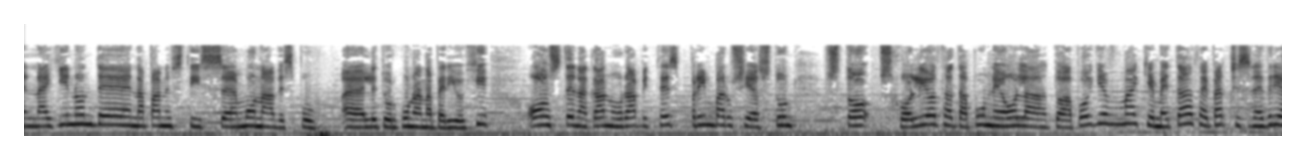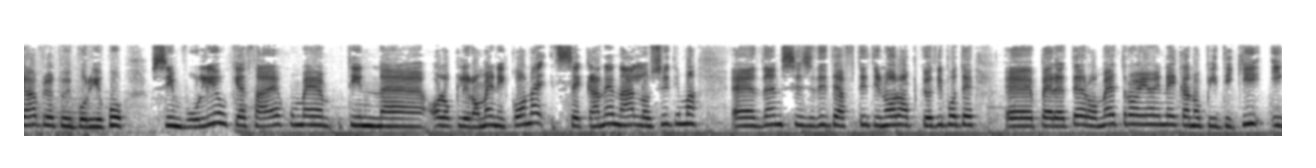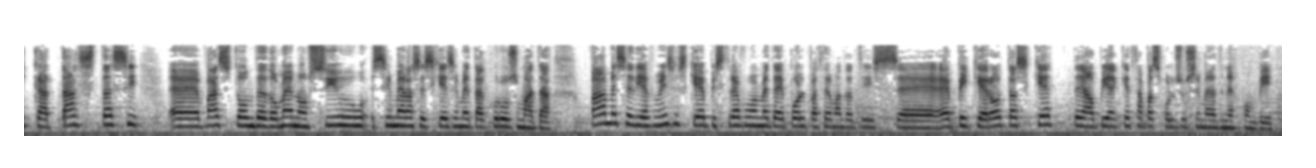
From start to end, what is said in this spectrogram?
να γίνονται, να πάνε στις ε, μονάδες που ε, λειτουργούν αναπεριοχή ώστε να κάνουν rapid test πριν παρουσιαστούν στο σχολείο. Θα τα πούνε όλα το απόγευμα και μετά θα υπάρξει συνεδρία αύριο του Υπουργικού Συμβουλίου και θα έχουμε την ε, ολοκληρωμένη εικόνα. Σε κανένα άλλο ζήτημα ε, δεν συζητείται αυτή την ώρα οποιοδήποτε ε, περαιτέρω μέτρο. Είναι ικανοποιητική η κατάσταση ε, βάσει των δεδομένων σήμερα σε σχέση με τα κρούσματα. Πάμε σε διαφημίσεις και επιστρέφουμε με τα υπόλοιπα θέματα της ε, και τα οποία και θα απασχολήσουν σήμερα την εκπομπή.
